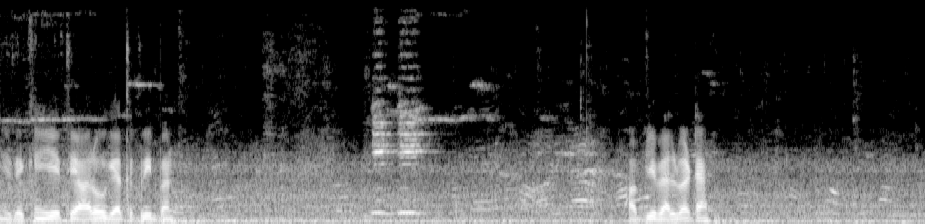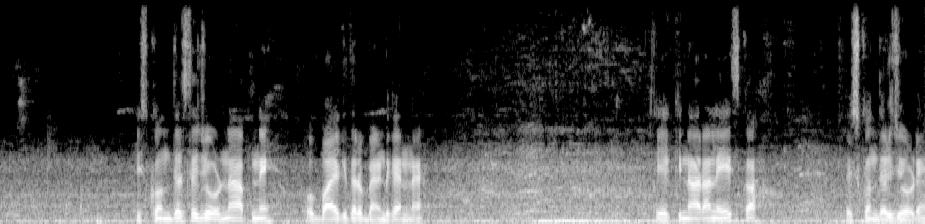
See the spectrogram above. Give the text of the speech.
ये देखें, ये तैयार हो गया तकरीबन। अब ये वेलवेट है। इसको अंदर से जोड़ना है अपने, और बाएँ की तरफ़ बैंड करना है। एक किनारा लें इसका, इसको अंदर जोड़ें।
